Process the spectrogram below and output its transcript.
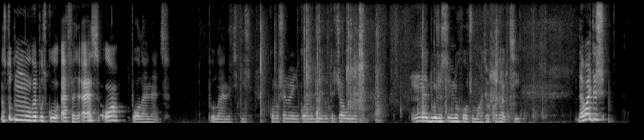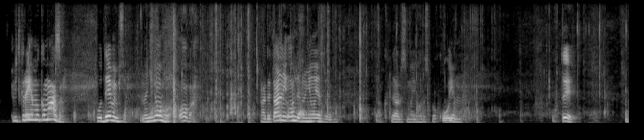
наступному випуску FSS О Поленець. Поленець якийсь. Таку машину я ніколи не зустрічав не дуже сильно хочу мати в колекції. Давайте ж відкриємо КАМАЗа. Подивимося на нього. Оба. А детальний огляд на нього я зроблю. Так, зараз ми його розпакуємо. Ух ти! Ух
